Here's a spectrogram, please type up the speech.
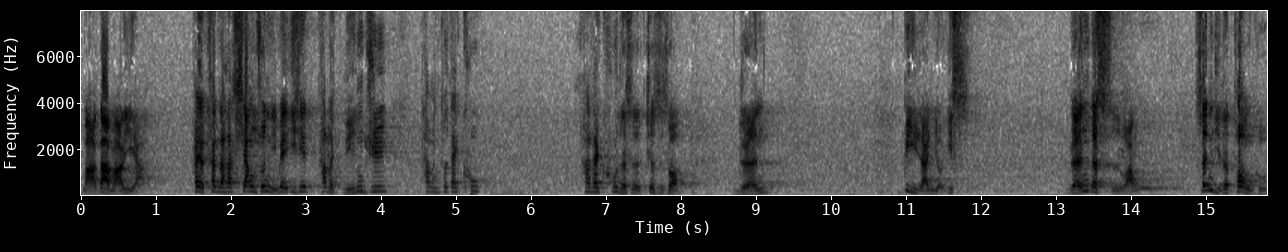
马大、玛利亚，还有看到他乡村里面一些他的邻居，他们都在哭。他在哭的是，就是说，人必然有一死，人的死亡，身体的痛苦，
